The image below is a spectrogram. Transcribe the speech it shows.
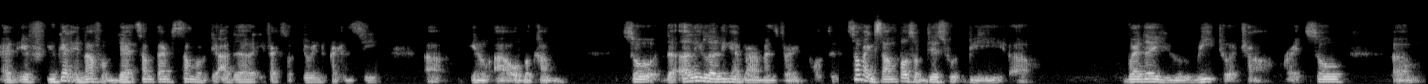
And if you get enough of that, sometimes some of the other effects of during pregnancy, uh, you know, are overcome. So the early learning environment is very important. Some examples of this would be uh, whether you read to a child, right? So um,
